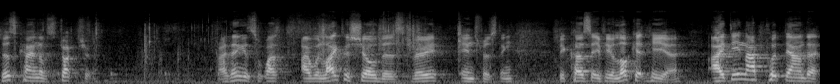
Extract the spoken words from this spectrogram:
this kind of structure. I think it's what I would like to show this very interesting because if you look at here, I did not put down the,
